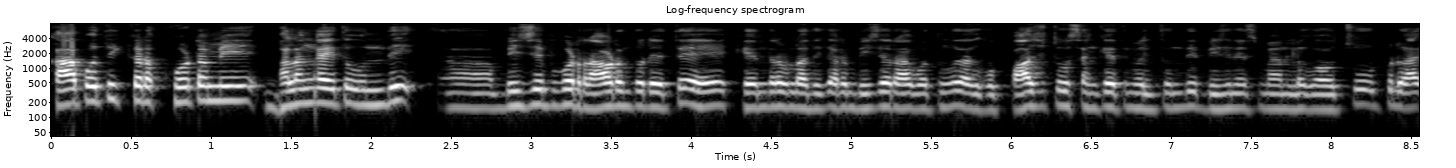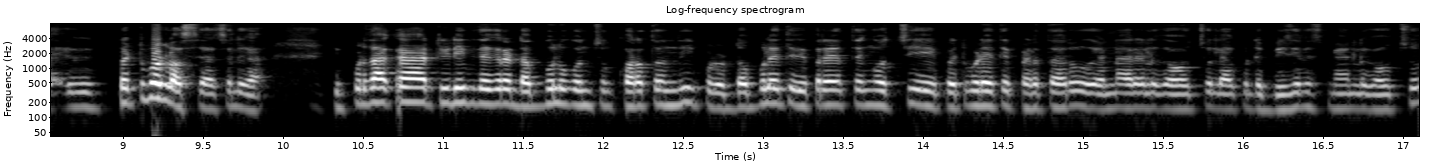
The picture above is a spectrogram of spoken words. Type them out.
కాకపోతే ఇక్కడ కూటమి బలంగా అయితే ఉంది. బీజేపీ కూడా రావడంతో అయితే కేంద్రంలో అధికారం బీజేపీ రాబోతుంది. అది ఒక పాజిటివ్ సంకేతం వెళ్తుంది. బిజినెస్ మ్యాన్‌లు కావచ్చు, ఇప్పుడు పెట్టుబడులు వస్తాయి యాక్చువల్‌గా. దాకా టీడీపీ దగ్గర డబ్బులు కొంచెం కొరత ఉంది. ఇప్పుడు డబ్బులు అయితే విపరీతంగా వచ్చి పెట్టుబడి అయితే పెడతారు. ఎన్ఆర్ఐలు కావచ్చు, లేకుంటే బిజినెస్ మ్యాన్‌లు కావచ్చు.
